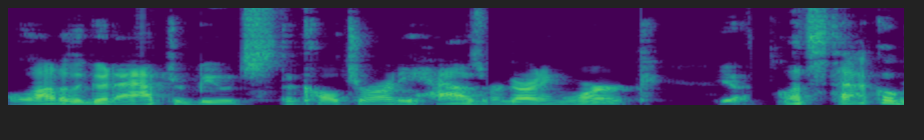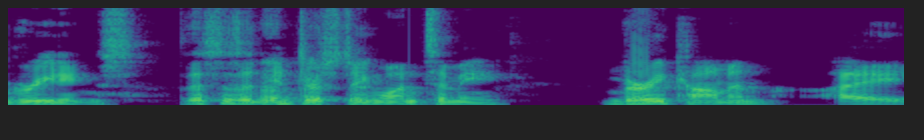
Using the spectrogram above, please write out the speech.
a lot of the good attributes the culture already has regarding work. Yeah. Let's tackle greetings. This is an interesting one to me. Very common. I,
